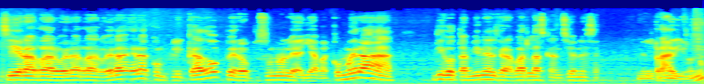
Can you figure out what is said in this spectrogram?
Sí. era raro, era raro. Era, era complicado, pero pues uno le hallaba. Como era, digo, también el grabar las canciones en el radio, ¿no?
